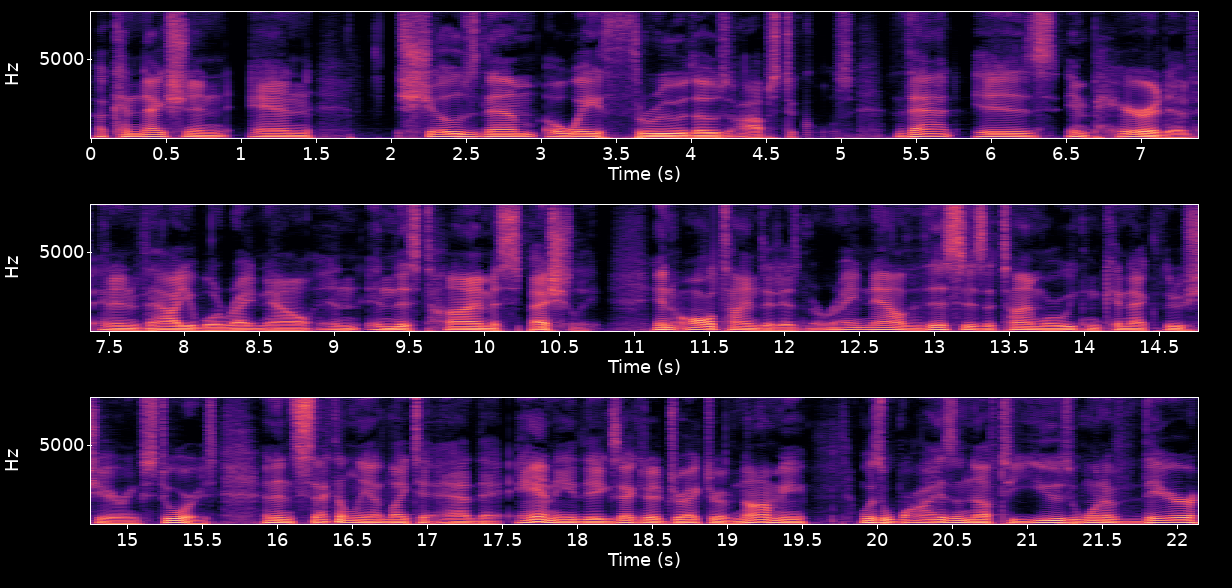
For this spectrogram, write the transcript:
a connection and shows them a way through those obstacles. That is imperative and invaluable right now in, in this time, especially. In all times it is, but right now, this is a time where we can connect through sharing stories. And then, secondly, I'd like to add that Annie, the executive director of NAMI, was wise enough to use one of their,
